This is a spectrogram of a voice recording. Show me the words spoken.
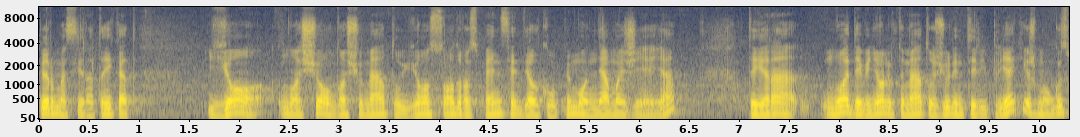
pirmas yra tai, kad jo nuo šiol, nuo šių metų, jo sodros pensija dėl kaupimo nemažėja. Tai yra nuo 19 metų žiūrint ir į priekį, žmogus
